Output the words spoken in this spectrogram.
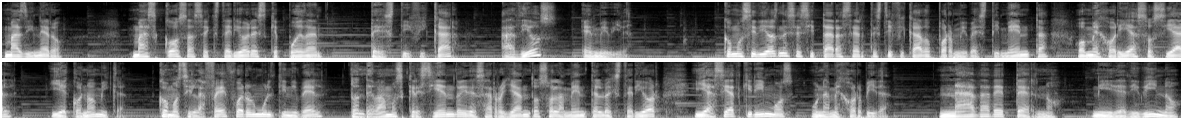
más dinero, más cosas exteriores que puedan testificar a Dios en mi vida. Como si Dios necesitara ser testificado por mi vestimenta o mejoría social y económica, como si la fe fuera un multinivel donde vamos creciendo y desarrollando solamente lo exterior y así adquirimos una mejor vida. Nada de eterno ni de divino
